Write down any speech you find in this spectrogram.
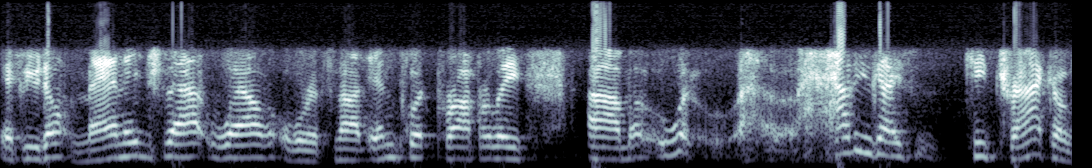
if you don't manage that well or it's not input properly, um, what how do you guys keep track of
